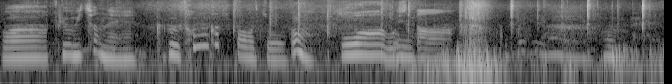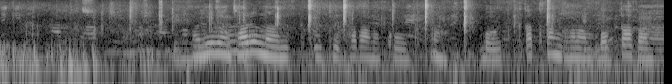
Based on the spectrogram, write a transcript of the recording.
와, 뷰 미쳤네. 그섬 같다, 맞죠? 우와 멋있다. 아니면 자료만 이렇게 잡아놓고 뭐 따뜻한 거 하나 먹다가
